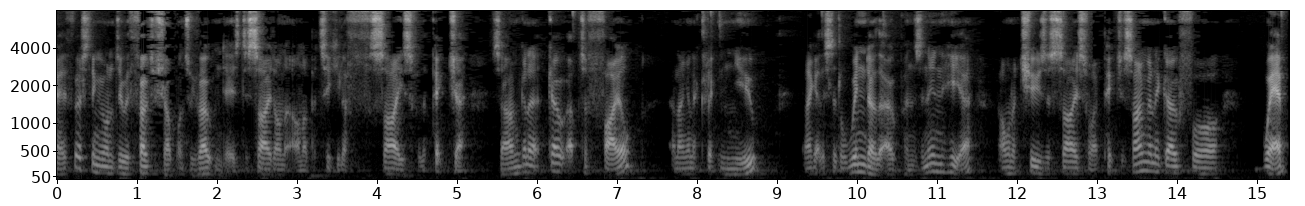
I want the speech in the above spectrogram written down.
Okay, the first thing we want to do with Photoshop once we've opened it is decide on, on a particular size for the picture. So I'm going to go up to File and I'm going to click New and I get this little window that opens and in here I want to choose a size for my picture. So I'm going to go for Web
